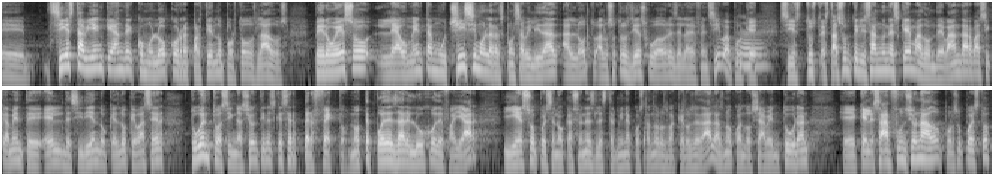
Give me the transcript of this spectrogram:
eh, sí está bien que ande como loco repartiendo por todos lados, pero eso le aumenta muchísimo la responsabilidad al otro- a los otros 10 jugadores de la defensiva, porque si tú estás utilizando un esquema donde va a andar básicamente él decidiendo qué es lo que va a hacer, tú en tu asignación tienes que ser perfecto, no te puedes dar el lujo de fallar y eso pues en ocasiones les termina costando a los vaqueros de Dallas, ¿no? Cuando se aventuran, eh, que les ha funcionado, por supuesto,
